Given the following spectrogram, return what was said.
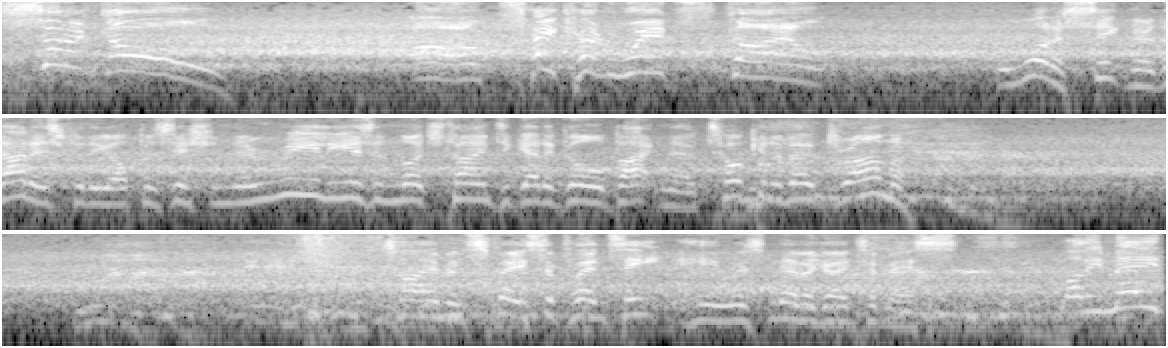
Shot at goal! Oh, taken with style! Well, what a sickener that is for the opposition. There really isn't much time to get a goal back now. Talking about drama. Time and space aplenty, he was never going to miss. Well, he made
